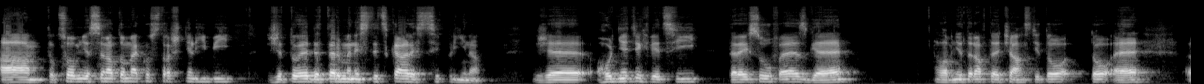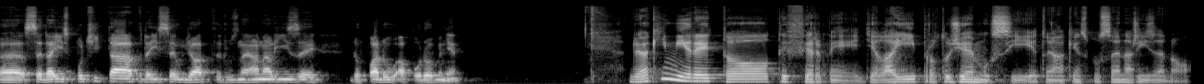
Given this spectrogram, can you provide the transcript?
A to, co mě se na tom jako strašně líbí, že to je deterministická disciplína. Že hodně těch věcí, které jsou v ESG, hlavně teda v té části to, to E, eh, se dají spočítat, dají se udělat různé analýzy dopadů a podobně. Do jaké míry to ty firmy dělají, protože musí, je to nějakým způsobem nařízeno?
